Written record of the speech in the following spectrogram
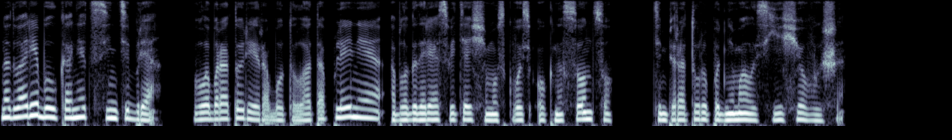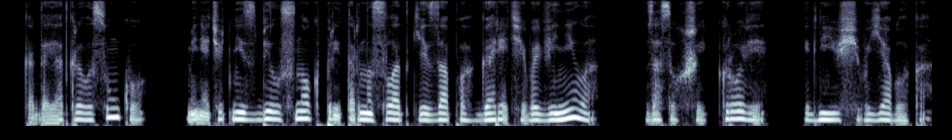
На дворе был конец сентября. В лаборатории работало отопление, а благодаря светящему сквозь окна солнцу температура поднималась еще выше. Когда я открыла сумку, меня чуть не сбил с ног приторно-сладкий запах горячего винила, засохшей крови и гниющего яблока.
